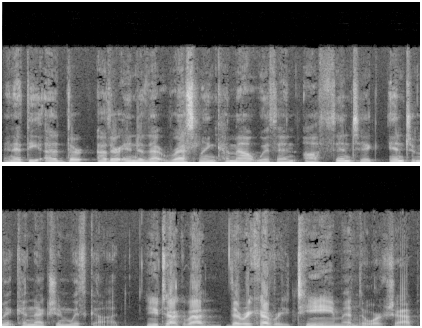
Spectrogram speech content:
and at the other, other end of that wrestling, come out with an authentic, intimate connection with God. You talk about the recovery team at mm-hmm. the workshop.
